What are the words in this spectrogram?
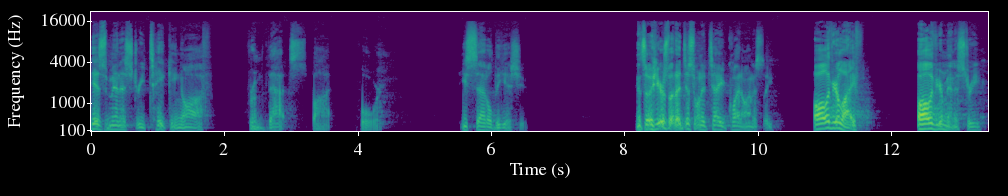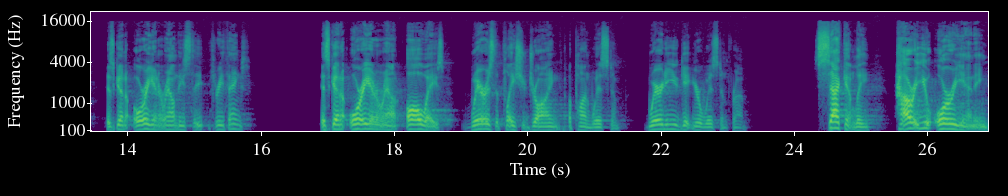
his ministry taking off from that spot forward. He settled the issue. And so here's what I just want to tell you quite honestly all of your life, all of your ministry is going to orient around these th- three things. It's going to orient around always where is the place you're drawing upon wisdom? Where do you get your wisdom from? Secondly, how are you orienting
